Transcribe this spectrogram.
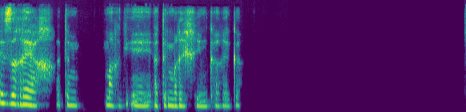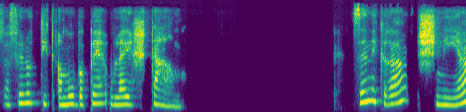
איזה ריח אתם, מרג... אה, אתם מריחים כרגע. ואפילו תטעמו בפה, אולי יש טעם. זה נקרא שנייה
